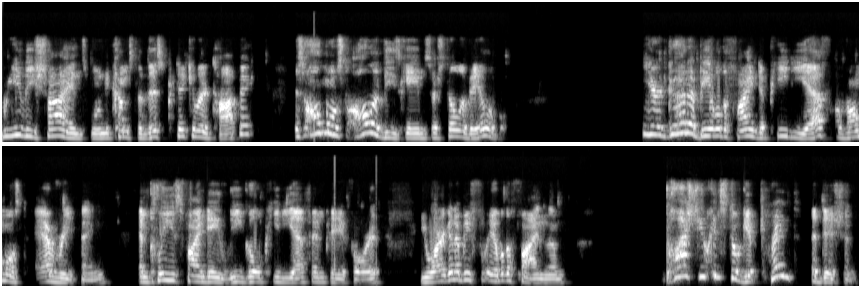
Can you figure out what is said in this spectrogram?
really shines when it comes to this particular topic, is almost all of these games are still available you're going to be able to find a PDF of almost everything. And please find a legal PDF and pay for it. You are going to be able to find them. Plus, you can still get print editions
